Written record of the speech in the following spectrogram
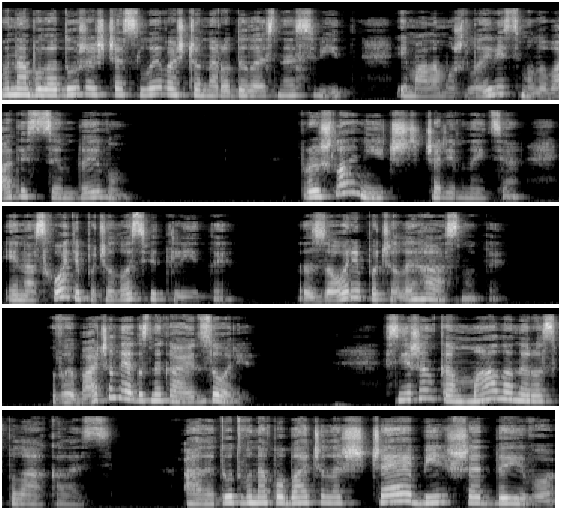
Вона була дуже щаслива, що народилась на світ, і мала можливість милуватись цим дивом. Пройшла ніч чарівниця, і на сході почало світліти. Зорі почали гаснути. Ви бачили, як зникають зорі? Сніжинка мало не розплакалась, але тут вона побачила ще більше диво.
